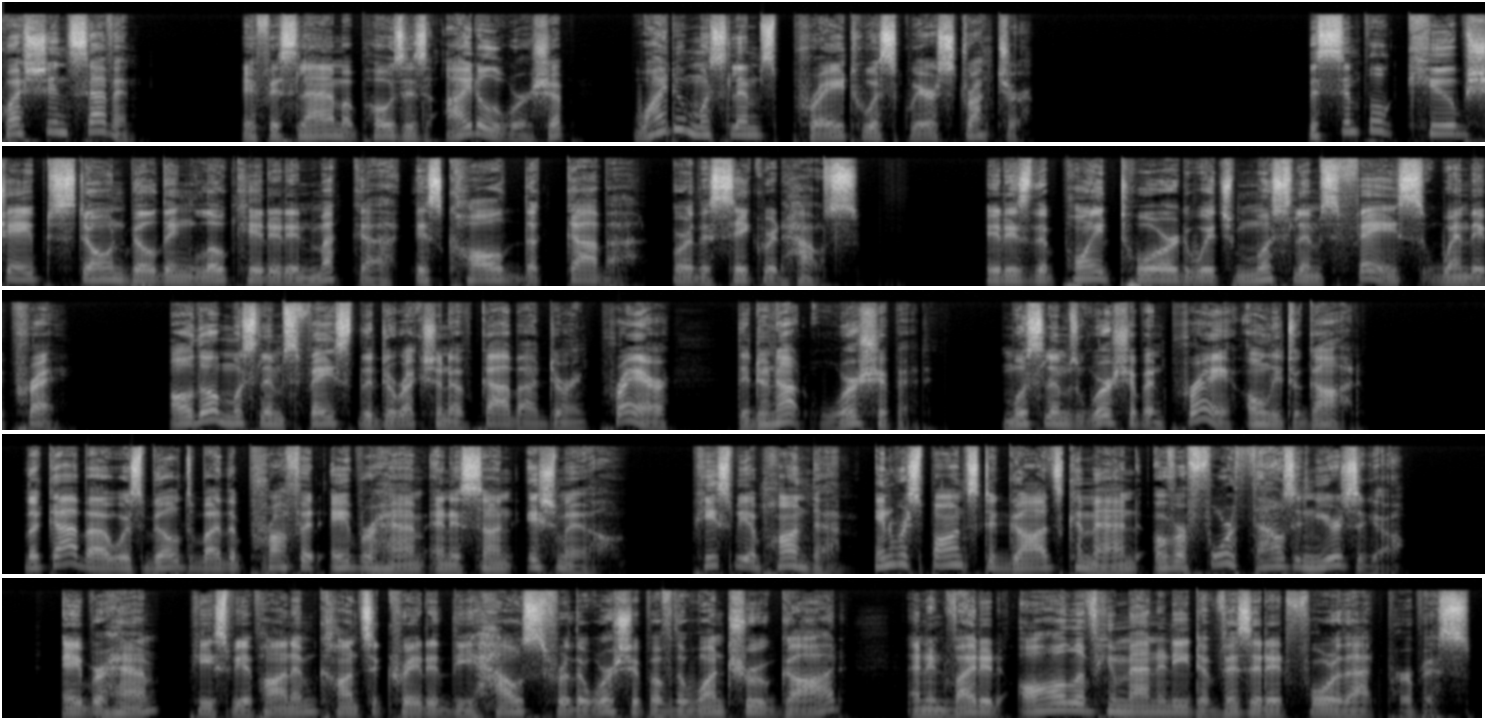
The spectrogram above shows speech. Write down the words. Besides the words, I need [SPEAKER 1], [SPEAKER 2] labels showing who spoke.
[SPEAKER 1] Question 7. If Islam opposes idol worship, why do Muslims pray to a square structure? The simple cube shaped stone building located in Mecca is called the Kaaba, or the sacred house. It is the point toward which Muslims face when they pray. Although Muslims face the direction of Kaaba during prayer, they do not worship it. Muslims worship and pray only to God. The Kaaba was built by the Prophet Abraham and his son Ishmael, peace be upon them, in response to God's command over 4,000 years ago. Abraham, peace be upon him, consecrated the house for the worship of the one true God and invited all of humanity to visit it for that purpose.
